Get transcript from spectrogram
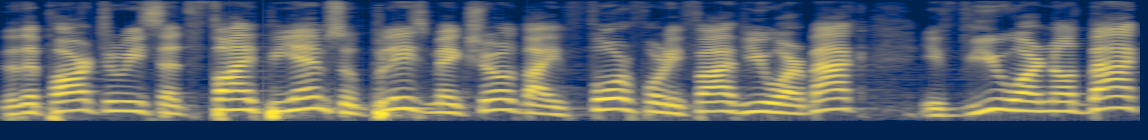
the departure is at 5 p.m. So please make sure by 4:45 you are back. If you are not back,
